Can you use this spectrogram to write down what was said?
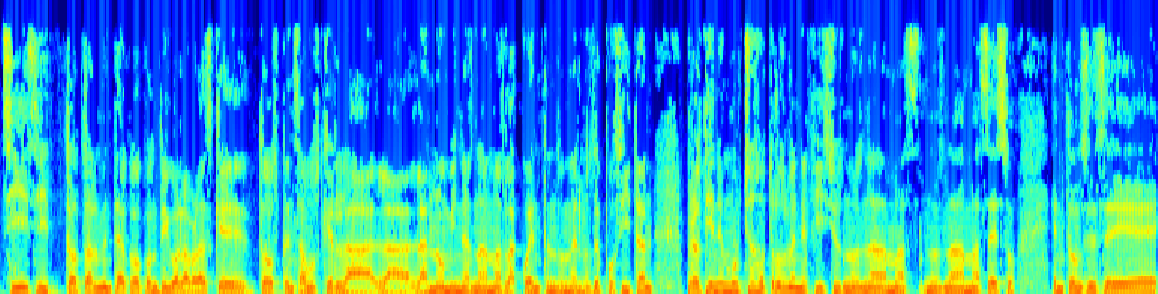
Sí, sí, totalmente de acuerdo contigo. La verdad es que todos pensamos que la, la, la, nómina es nada más la cuenta en donde nos depositan, pero tiene muchos otros beneficios, no es nada más, no es nada más eso. Entonces, eh,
